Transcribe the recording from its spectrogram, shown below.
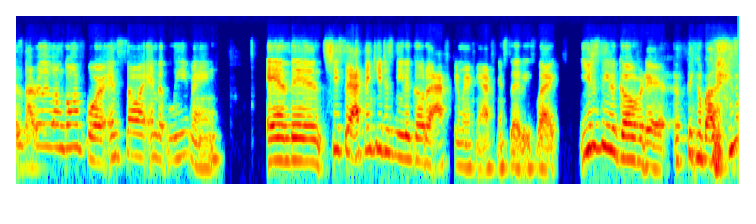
it's not really what I'm going for. And so I end up leaving. And then she said, I think you just need to go to African American African Studies. Like, you just need to go over there and think about these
